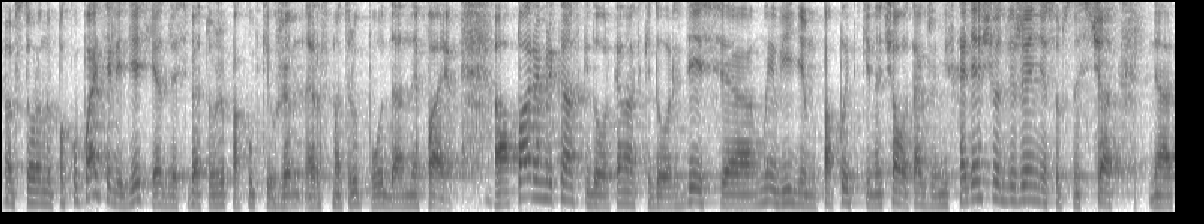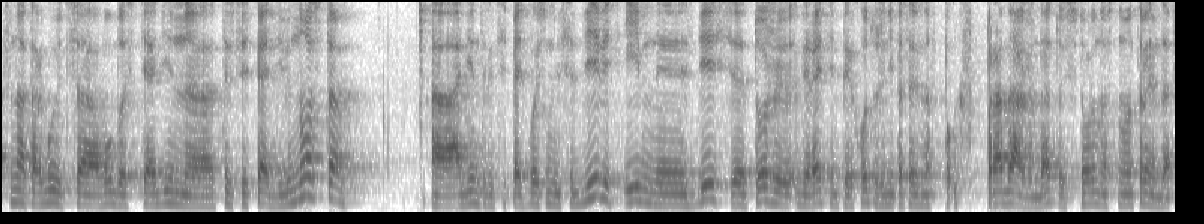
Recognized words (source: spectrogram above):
в сторону покупателей. Здесь я для себя тоже покупки уже рассмотрю по данной паре. А пара американский доллар, канадский доллар. Здесь э, мы видим попытки начала также нисходящего движения. Собственно, сейчас э, цена торгуется в области 1.3590. 1.3589 и э, здесь э, тоже вероятен переход уже непосредственно в продажу, да, то есть в сторону основного тренда.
